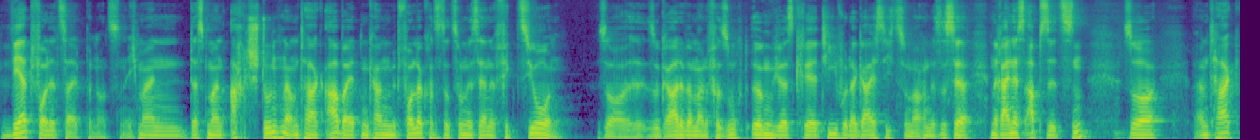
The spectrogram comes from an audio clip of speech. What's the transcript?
wertvolle Zeit benutzen. Ich meine, dass man acht Stunden am Tag arbeiten kann mit voller Konzentration ist ja eine Fiktion. So, so gerade wenn man versucht, irgendwie was kreativ oder geistig zu machen. Das ist ja ein reines Absitzen. So, am Tag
